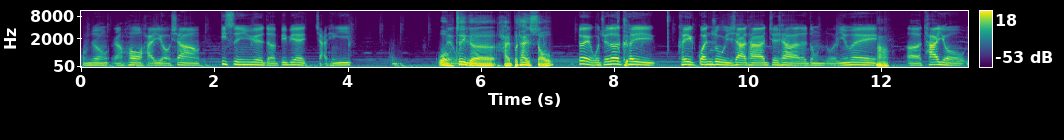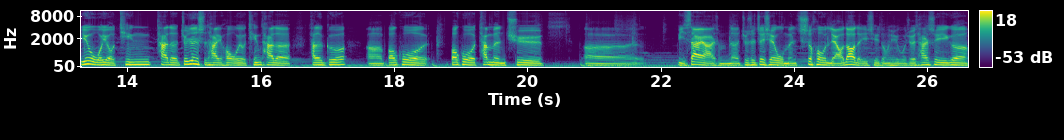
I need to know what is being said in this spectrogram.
红中，然后还有像第四音乐的 BBA 贾廷一，哇这个还不太熟。对我觉得可以可以关注一下他接下来的动作，因为。好，呃，他有，因为我有听他的，就认识他以后，我有听他的他的歌，呃，包括包括他们去呃比赛啊什么的，就是这些我们事后聊到的一些东西，我觉得他是一个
